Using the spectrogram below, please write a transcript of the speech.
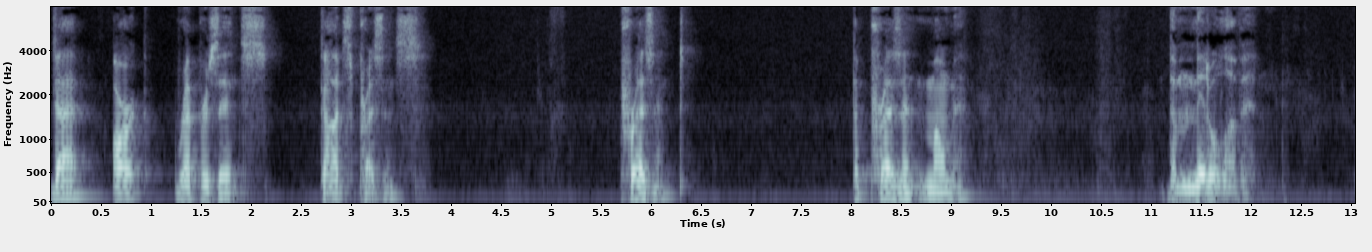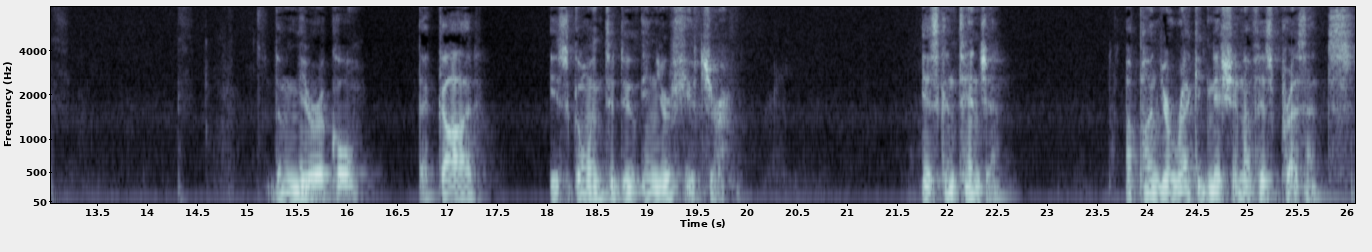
That ark represents God's presence. Present. The present moment. The middle of it. The miracle that God is going to do in your future is contingent upon your recognition of his presence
